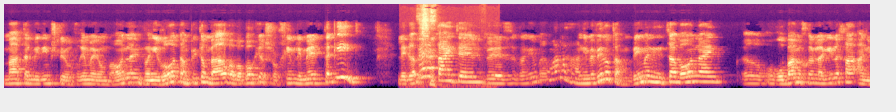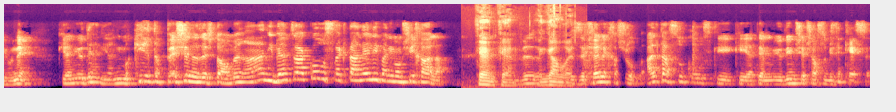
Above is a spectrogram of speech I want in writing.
מה התלמידים שלי עוברים היום באונליין, ואני רואה אותם פתאום בארבע בבוקר שולחים לי מייל, תגיד, לגבי ה title, וזה, ואני אומר, וואלה, אני מבין אותם, ואם אני נמצא באונליין, רובם יכולים להגיד לך, אני עונה. כי אני יודע, אני, אני מכיר את ה passion הזה שאתה אומר, אה, אני באמצע הקורס, רק תענה לי ואני ממשיך הלאה. כן, כן, לגמרי. זה חלק חשוב. אל תעשו קורס כי, כי אתם יודעים שאפשר לעשות מזה כסף.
